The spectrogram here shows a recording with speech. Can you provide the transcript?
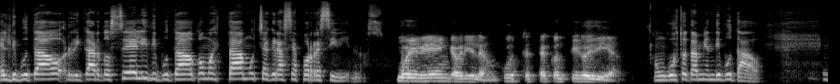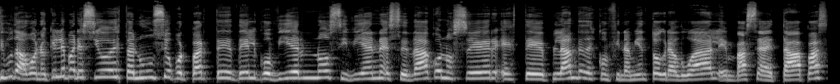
el diputado Ricardo Celis. Diputado, ¿cómo está? Muchas gracias por recibirnos. Muy bien, Gabriela. Un gusto estar contigo hoy día. Un gusto también, diputado. Diputado, bueno, ¿qué le pareció este anuncio por parte del gobierno? Si bien se da a conocer este plan de desconfinamiento gradual en base a etapas,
